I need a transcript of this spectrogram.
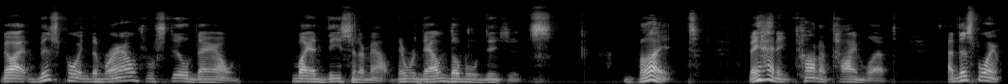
Now, at this point, the Browns were still down by a decent amount. They were down double digits. But they had a ton of time left. At this point,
